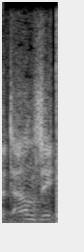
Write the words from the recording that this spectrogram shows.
het aanzien...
